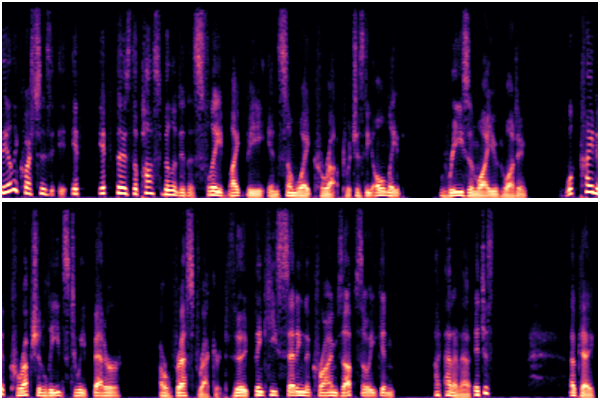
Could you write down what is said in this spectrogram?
the other question is if if there's the possibility that Slade might be in some way corrupt, which is the only reason why you'd want to. What kind of corruption leads to a better arrest record? Do they think he's setting the crimes up so he can? I, I don't know. It just okay.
